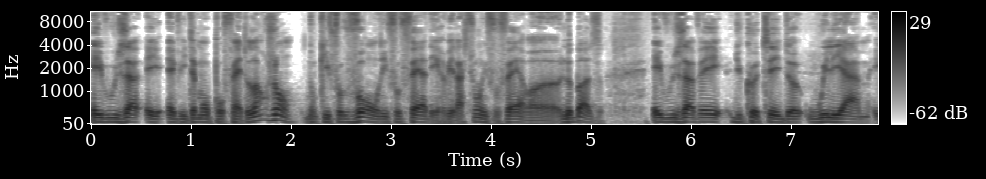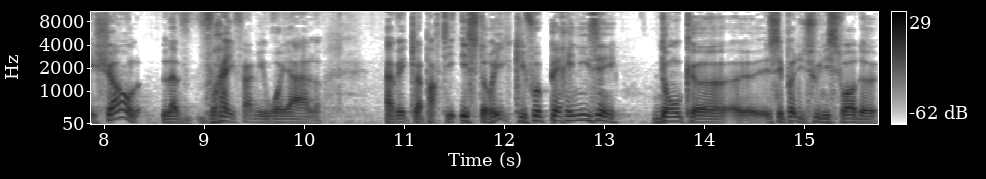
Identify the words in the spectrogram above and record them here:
Et vous a- évidemment pour faire de l'argent. Donc il faut vendre, il faut faire des révélations, il faut faire euh, le buzz. Et vous avez du côté de William et Charles, la vraie famille royale, avec la partie historique qu'il faut pérenniser. Donc, euh, euh, c'est pas du tout une histoire de,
